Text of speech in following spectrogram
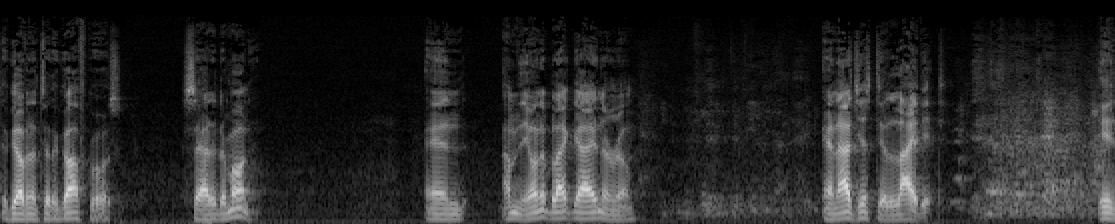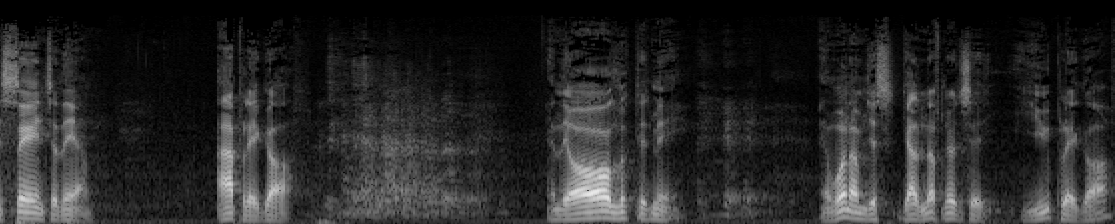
the governor to the golf course Saturday morning? And I'm the only black guy in the room. And I just delighted in saying to them, I play golf. And they all looked at me. And one of them just got enough nerve to say, You play golf?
